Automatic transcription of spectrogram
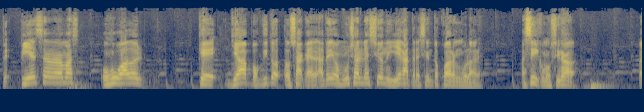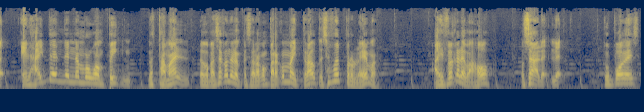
Pi- Piensa nada más un jugador que lleva poquito, o sea, que ha tenido muchas lesiones y llega a 300 cuadrangulares. Así, como si nada. Eh, El hype del, del number one pick no está mal. Lo que pasa es cuando lo empezaron a comparar con Mike Trout. Ese fue el problema. Ahí fue que le bajó. O sea, le- le- tú pones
